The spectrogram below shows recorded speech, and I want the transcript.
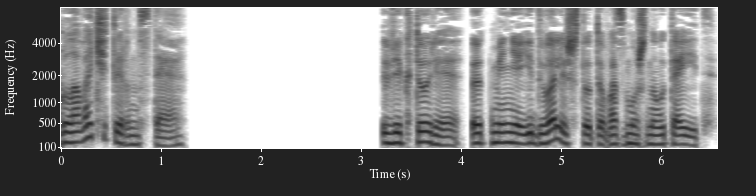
Глава 14. «Виктория, от меня едва ли что-то возможно утаить.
